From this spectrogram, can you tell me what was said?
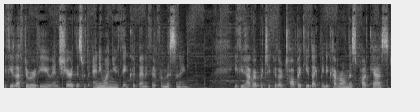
if you left a review and shared this with anyone you think could benefit from listening. If you have a particular topic you'd like me to cover on this podcast,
